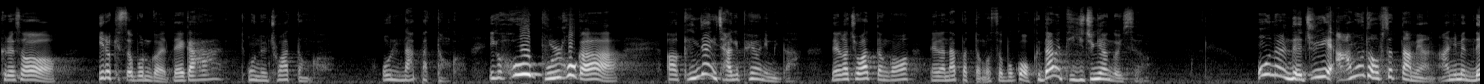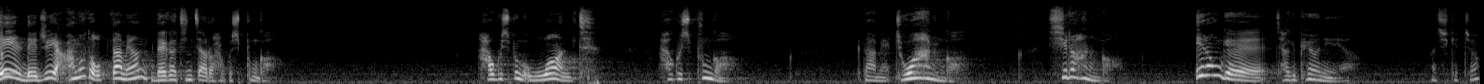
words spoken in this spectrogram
그래서 이렇게 써보는 거예요. 내가 오늘 좋았던 거, 오늘 나빴던 거. 이거 호, 불호가 아, 굉장히 자기 표현입니다. 내가 좋았던 거, 내가 나빴던 거 써보고 그 다음에 되게 중요한 거 있어요. 오늘 내 주위에 아무도 없었다면 아니면 내일 내 주위에 아무도 없다면 내가 진짜로 하고 싶은 거. 하고 싶은 거, want. 하고 싶은 거. 그 다음에 좋아하는 거. 싫어하는 거. 이런 게 자기 표현이에요. 아시겠죠?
